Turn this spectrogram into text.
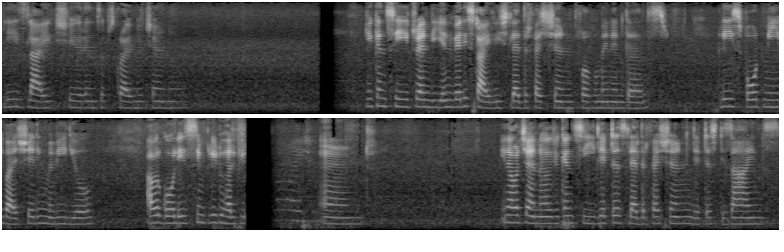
Please like share and subscribe my channel you can see trendy and very stylish leather fashion for women and girls. Please support me by sharing my video. Our goal is simply to help you and in our channel you can see latest leather fashion, latest designs,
